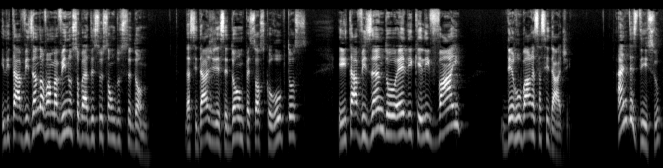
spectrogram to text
ele está avisando Avraham Avinu sobre a destruição do Sedom, da cidade de Sedom, pessoas corruptas. Ele está avisando ele que ele vai derrubar essa cidade. Antes disso,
